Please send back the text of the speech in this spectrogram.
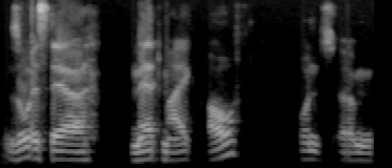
so ist der Mad Mike drauf. Und ähm,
